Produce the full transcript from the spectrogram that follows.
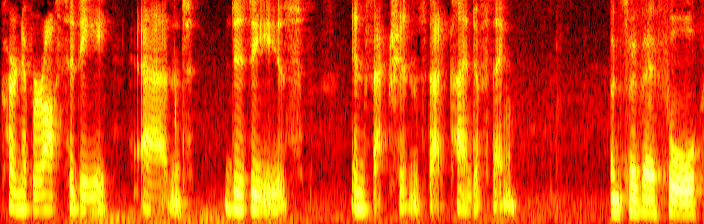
carnivorosity and disease, infections, that kind of thing. And so, therefore,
